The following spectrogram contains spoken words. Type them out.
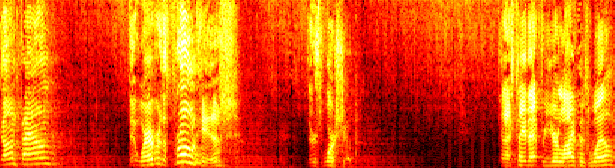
John found that wherever the throne is, there's worship. Can I say that for your life as well?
